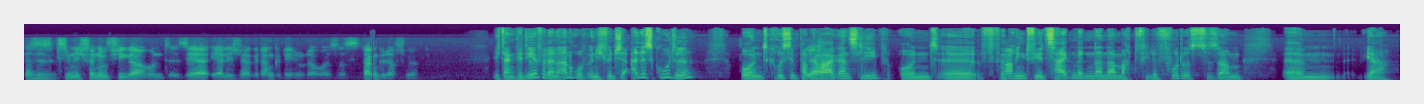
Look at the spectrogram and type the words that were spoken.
Das ist ein ziemlich vernünftiger und sehr ehrlicher Gedanke, den du da äußerst. Danke dafür. Ich danke dir für deinen Anruf und ich wünsche dir alles Gute und grüß den Papa Ja. ganz lieb und äh, verbringt viel Zeit miteinander, macht viele Fotos zusammen. Ähm, ja,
